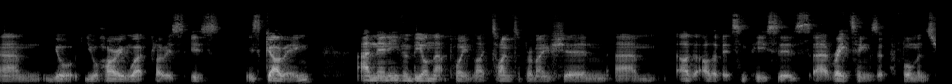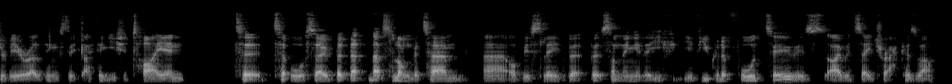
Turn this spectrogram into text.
um, your your hiring workflow is is is going. And then even beyond that point, like time to promotion, um, other other bits and pieces, uh, ratings at performance review, or other things that I think you should tie in to to also. But that, that's longer term, uh, obviously. But but something that if if you could afford to is I would say track as well.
